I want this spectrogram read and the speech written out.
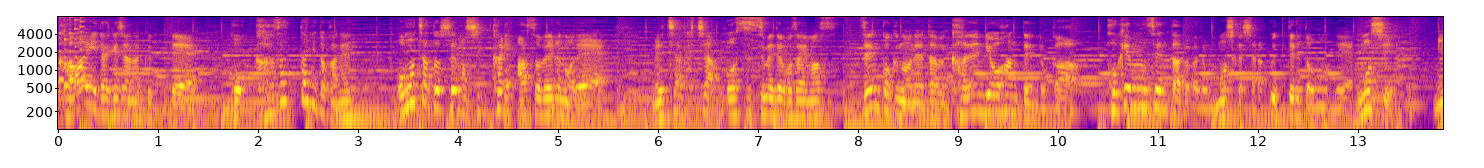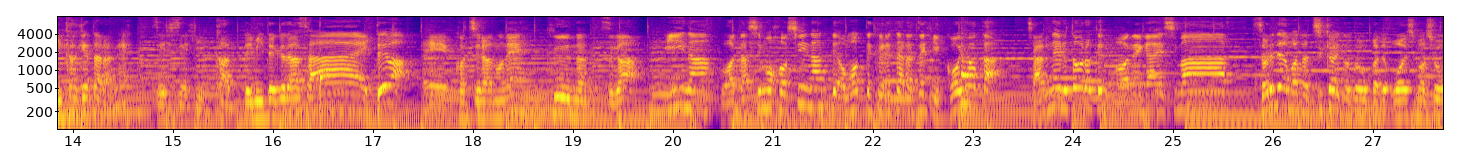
可愛いだけじゃなくってこう飾ったりとかねおもちゃとしてもしっかり遊べるのでめちゃくちゃおすすめでございます。全国のね多分家電量販店とかポケモンセンターとかでももしかしたら売ってると思うんでもし見かけたらねぜひぜひ買ってみてください。では、えー、こちらのねクーナッツがいいな私も欲しいなって思ってくれたらぜひ高評価チャンネル登録お願いします。それではまた次回の動画でお会いしましょう。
